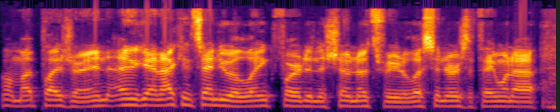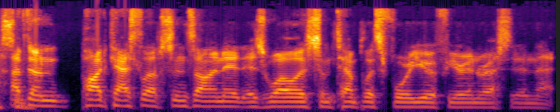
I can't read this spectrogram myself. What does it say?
Oh, my pleasure. And, and again, I can send you a link for it in the show notes for your listeners if they want to. Awesome. I've done podcast lessons on it as well as some templates for you if you're interested in that.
